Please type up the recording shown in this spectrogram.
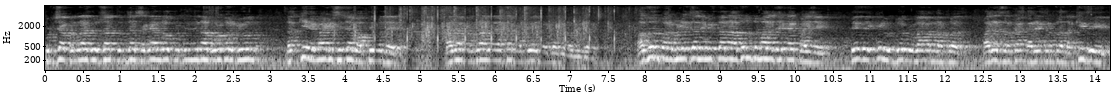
पुढच्या पंधरा दिवसात तुमच्या सगळ्या लोकप्रतिनिधींना बरोबर घेऊन नक्की एमआयडीसीच्या बाबतीमध्ये माझ्या मंत्रालयाच्या पातळीवर बैठक लावली जाईल अजून परभणीच्या निमित्तानं अजून तुम्हाला जे काही पाहिजे ते देखील उद्योग विभागामार्फत माझ्यासारखा कार्यकर्ता नक्की देईल.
